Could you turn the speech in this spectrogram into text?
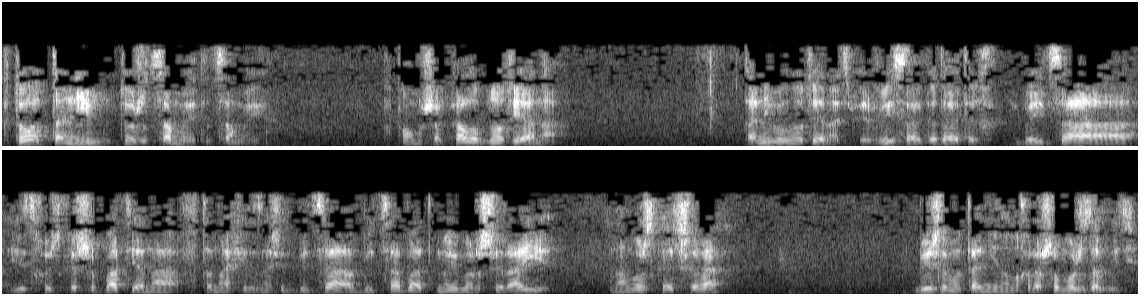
Кто Таним, тот самый, этот самый, по-моему, Шакалу, Бнот и она. Таним и Бнот и она теперь. Виса, когда это бойца, а если хочешь сказать, что Бат и она в Танахе, это значит бойца, а бойца Бат Меймар Шираи, она может сказать Шира. Бишлема Танин, он хорошо может забыть.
